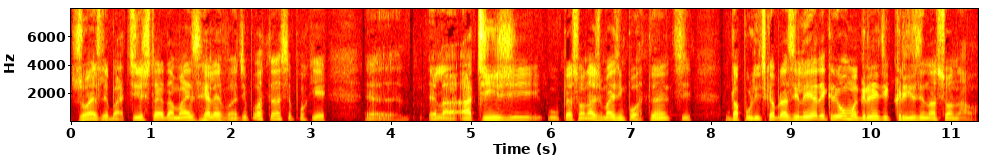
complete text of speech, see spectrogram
Joesley Batista é da mais relevante importância porque é, ela atinge o personagem mais importante da política brasileira e criou uma grande crise nacional.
